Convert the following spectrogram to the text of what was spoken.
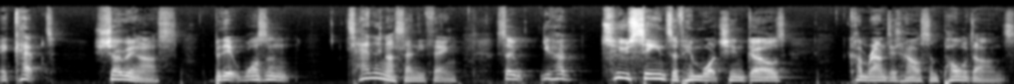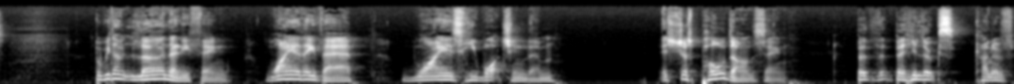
it kept showing us, but it wasn't telling us anything. So you had two scenes of him watching girls come round his house and pole dance but we don't learn anything. Why are they there? Why is he watching them? It's just pole dancing. But the, but he looks kind of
